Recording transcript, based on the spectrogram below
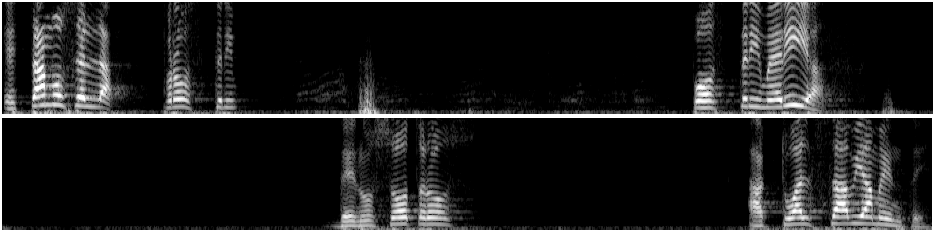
Estamos en la postrimerías de nosotros actuar sabiamente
